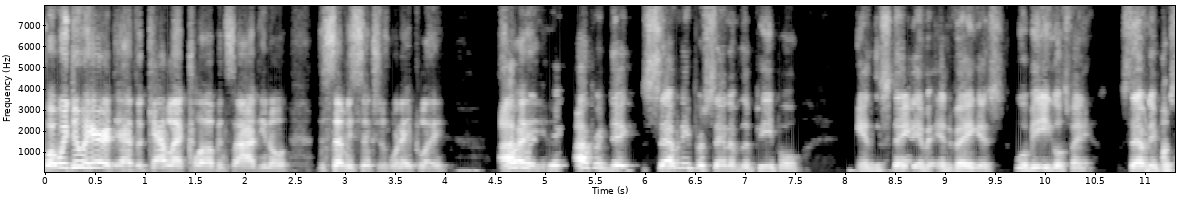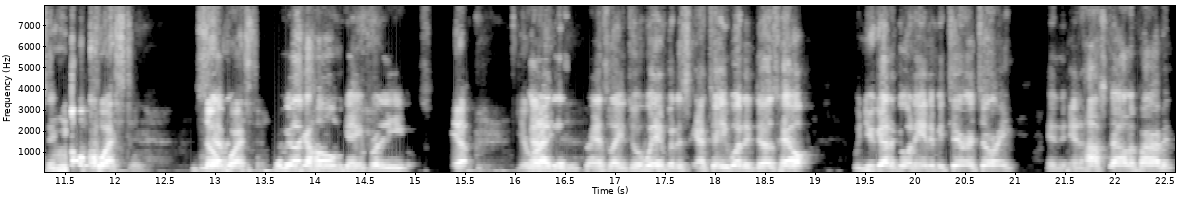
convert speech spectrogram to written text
Well, we do here have the Cadillac Club inside. You know, the 76ers when they play. So, I, predict, I predict 70% of the people in the stadium in Vegas will be Eagles fans. 70%. No question. No 70, question. It's gonna be like a home game for the Eagles. Yep. You're now, right. That doesn't translate into a win, but I tell you what, it does help when you got to go into enemy territory in, in hostile environment.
